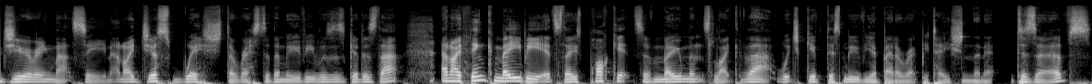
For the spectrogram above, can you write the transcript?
during that scene and i just wish the rest of the movie was as good as that and i think maybe it's those pockets of moments like that which give this movie a better reputation than it deserves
